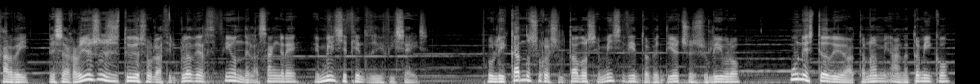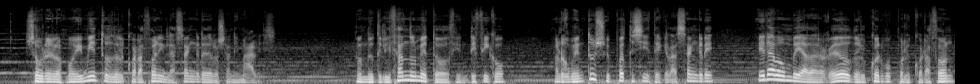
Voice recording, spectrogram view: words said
Harvey desarrolló sus estudios sobre la circulación de la sangre en 1616, publicando sus resultados en 1628 en su libro Un estudio anatómico sobre los movimientos del corazón y la sangre de los animales, donde utilizando el método científico argumentó su hipótesis de que la sangre era bombeada alrededor del cuerpo por el corazón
